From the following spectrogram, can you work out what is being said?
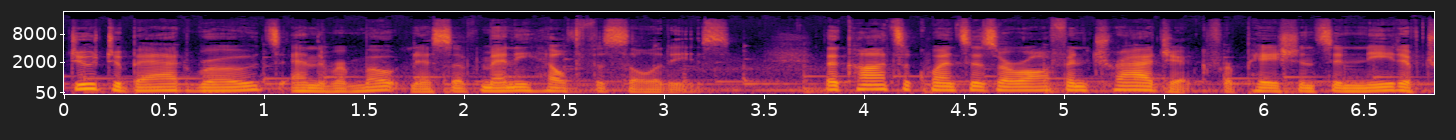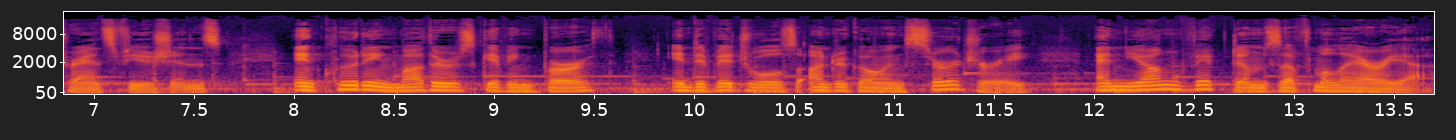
due to bad roads and the remoteness of many health facilities. The consequences are often tragic for patients in need of transfusions, including mothers giving birth, individuals undergoing surgery, and young victims of malaria.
